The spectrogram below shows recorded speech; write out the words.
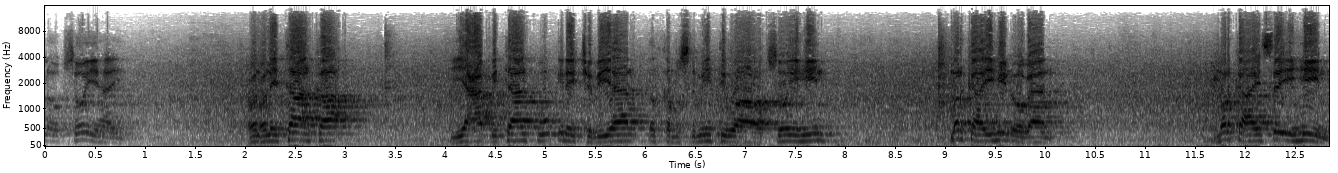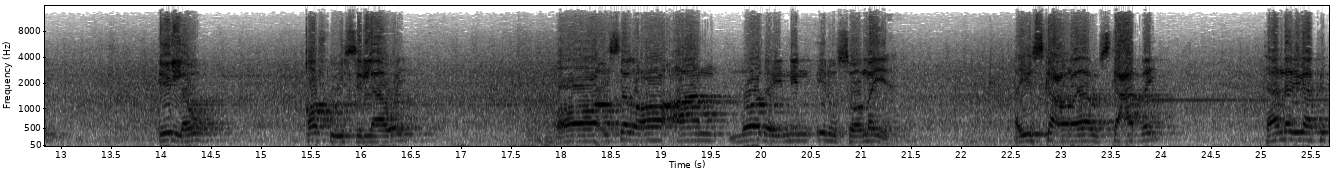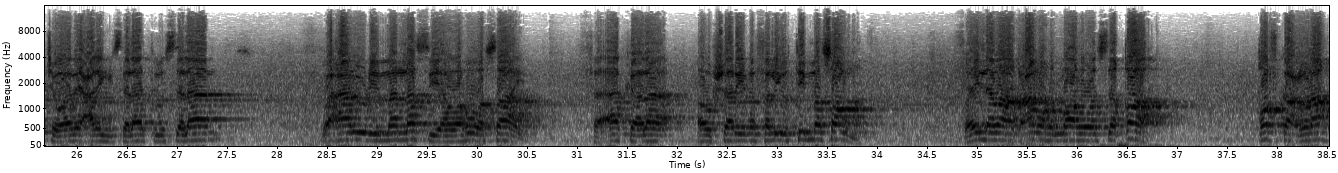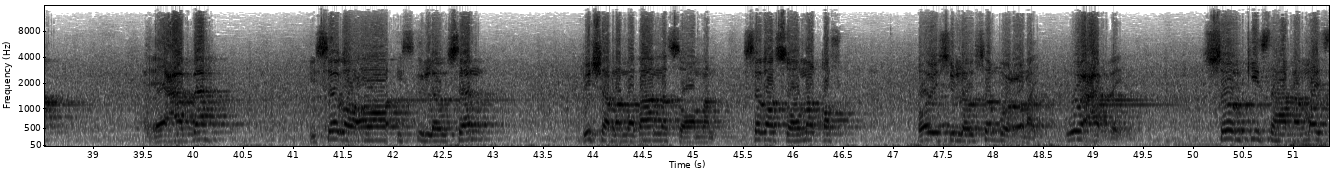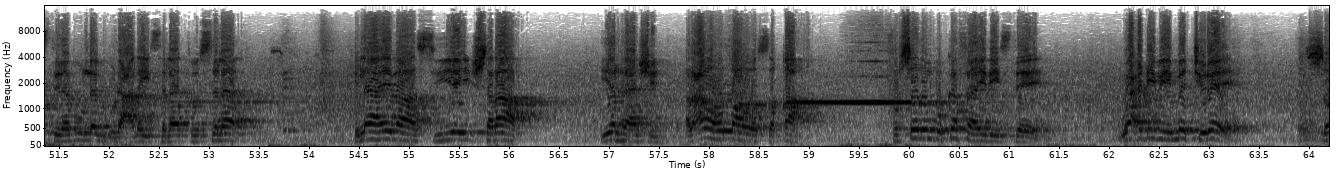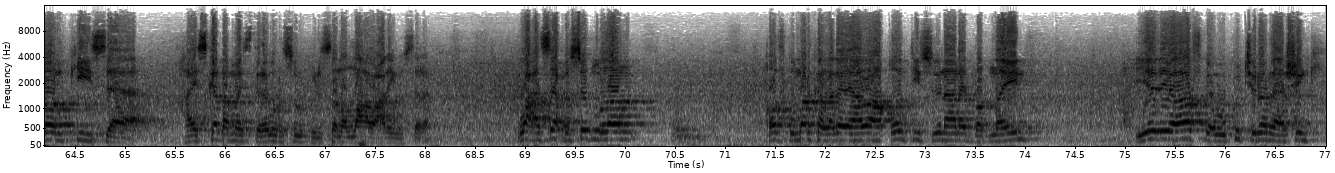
la ogsoon yahay cunitaanka iyo cabbitaanku inay jebiyaan dadka muslimiintii waa ogsoon yihiin. Marka ay yihiin ogaan marka ayse yihiin ilow qofku isilaaway oo isaga oo aan moodaynin inuu sooman yahay ayuu iska cunaya uu iska cabbay. Taa nebigaa ka jawaabay calayhi salaatu wasalaam waxaanu yidhi man nasiya wahuwa saa'im faakala aw shariba falyutima sawma fainamaa acamahu allahu wasaqaah qofka cuna ee cabba isaga oo is-ilowsan bisha ramadaanna sooman isagoo sooman qofka oo is-ilowsan buu cunay wuu cabbay. Soomkiisa ha dhammaystira buu nebigu yihi calayhi salaatu wasalaam ilaahay baa siiyey sharaab iyo raashin. Alcamahu llahu wasaqaah fursadunbuu ka faa'iidaystee. Wax dhibii ma jiree soomkiisa ha iska dhammaystira buu rasuulku yihi sala allahu calayhi wasalam waxase xusid mudan. Qofku marka laga yaabo aqoontiisu inaanay badnayn iyadii afka uu ku jiro raashinkii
